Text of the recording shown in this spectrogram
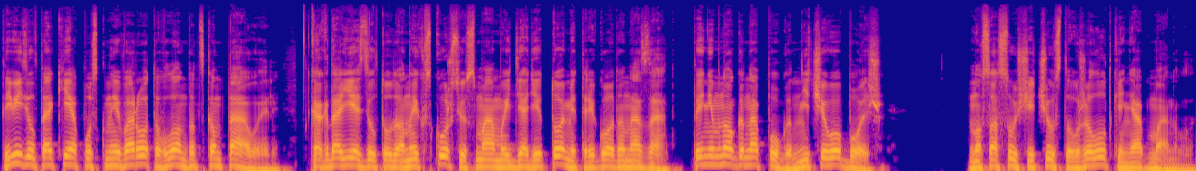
Ты видел такие опускные ворота в лондонском Тауэре, когда ездил туда на экскурсию с мамой и дядей Томми три года назад. Ты немного напуган, ничего больше. Но сосущее чувство в желудке не обманывало.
